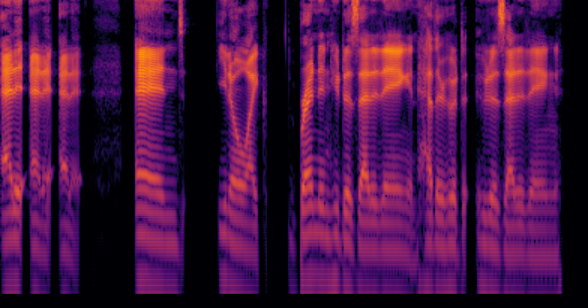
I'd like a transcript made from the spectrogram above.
edit, edit, edit, and you know, like Brendan who does editing and Heather who who does editing,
